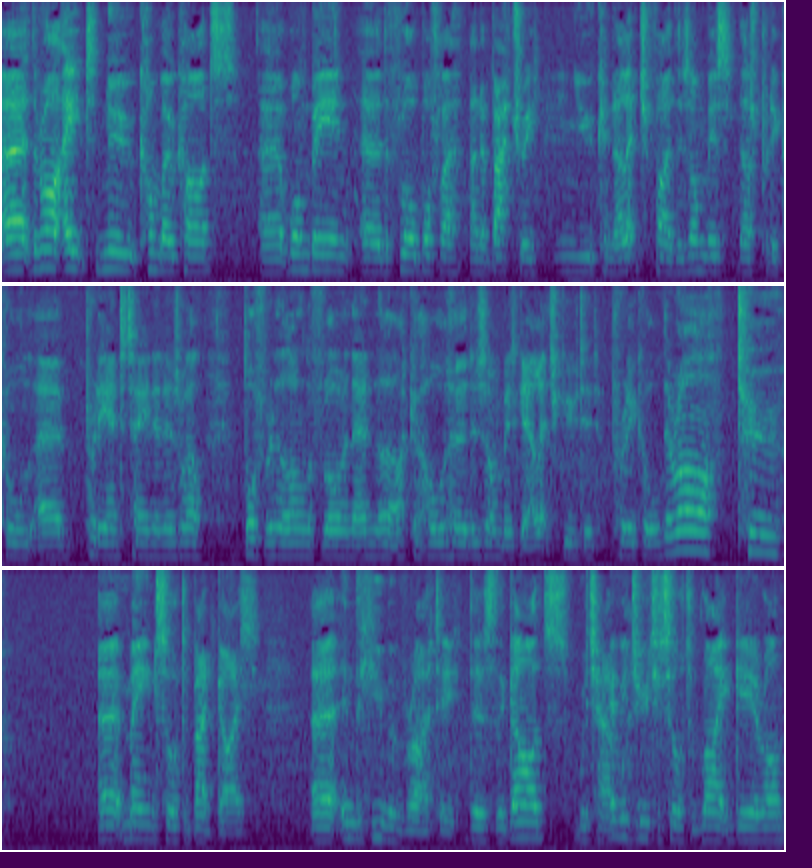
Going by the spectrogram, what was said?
Uh, there are eight new combo cards uh, one being uh, the floor buffer and a battery. You can electrify the zombies. That's pretty cool. Uh, pretty entertaining as well. Buffering along the floor and then uh, like a whole herd of zombies get electrocuted. Pretty cool. There are two uh, main sort of bad guys. Uh, in the human variety, there's the guards, which have heavy duty sort of riot gear on,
